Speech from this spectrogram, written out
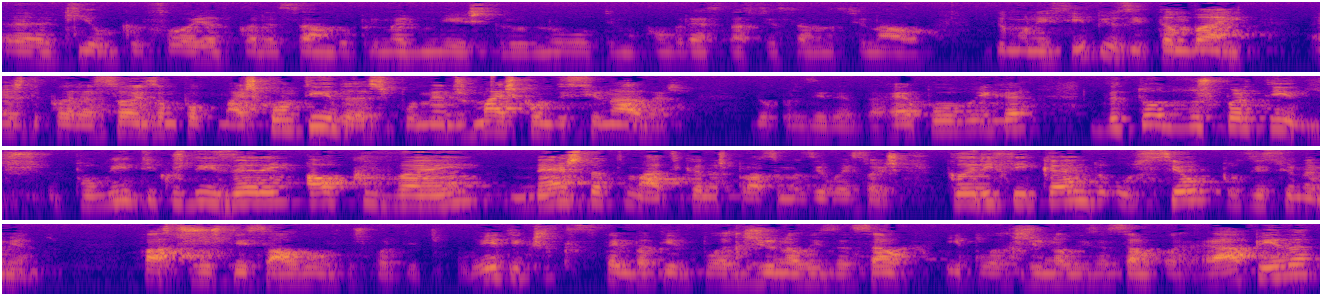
eh, aquilo que foi a declaração do Primeiro-Ministro no último Congresso da Associação Nacional de Municípios e também as declarações um pouco mais contidas, pelo menos mais condicionadas, do Presidente da República, de todos os partidos políticos dizerem ao que vem nesta temática nas próximas eleições, clarificando o seu posicionamento. Faço justiça a alguns dos partidos políticos que se têm batido pela regionalização e pela regionalização rápida,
